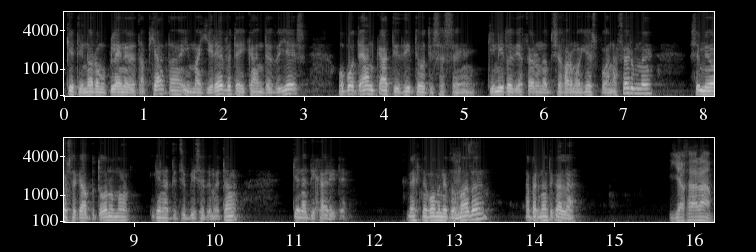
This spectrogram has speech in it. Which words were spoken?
και την ώρα που πλένετε τα πιάτα ή μαγειρεύετε ή κάνετε δουλειές. Οπότε, αν κάτι δείτε ότι σας ε, κινεί το ενδιαφέρον από τις εφαρμογές που αναφέρουμε, σημειώστε κάπου το όνομα για να τη τσιμπήσετε μετά και να τη χαρείτε. Μέχρι την επόμενη εβδομάδα, να περνάτε καλά. Γεια χαρά.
